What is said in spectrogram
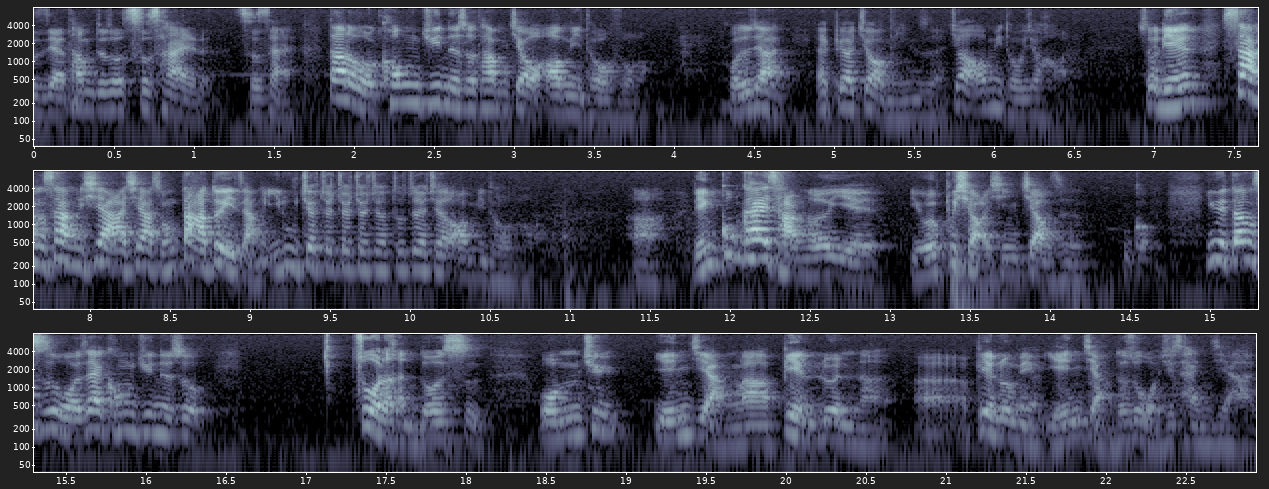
是这样。他们就说吃菜的，吃菜。到了我空军的时候，他们叫我阿弥陀佛，我就这样，哎，不要叫我名字，叫阿弥陀佛就好了。所以连上上下下，从大队长一路叫叫叫叫叫，都在叫阿弥陀佛，啊，连公开场合也也会不小心叫成因为当时我在空军的时候，做了很多事，我们去演讲啦、辩论啦，呃，辩论没有，演讲都是我去参加的，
